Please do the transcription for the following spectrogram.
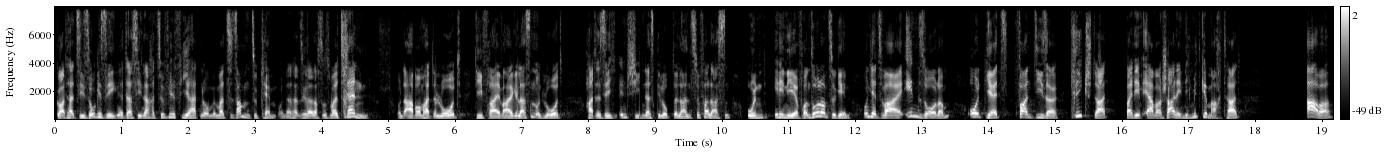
Gott hat sie so gesegnet, dass sie nachher zu viel Vieh hatten, um immer zusammen zu campen. Und dann haben sie gesagt, lass uns mal trennen. Und Abraham hatte Lot die freie Wahl gelassen und Lot hatte sich entschieden, das gelobte Land zu verlassen und in die Nähe von Sodom zu gehen. Und jetzt war er in Sodom und jetzt fand dieser Krieg statt, bei dem er wahrscheinlich nicht mitgemacht hat, aber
